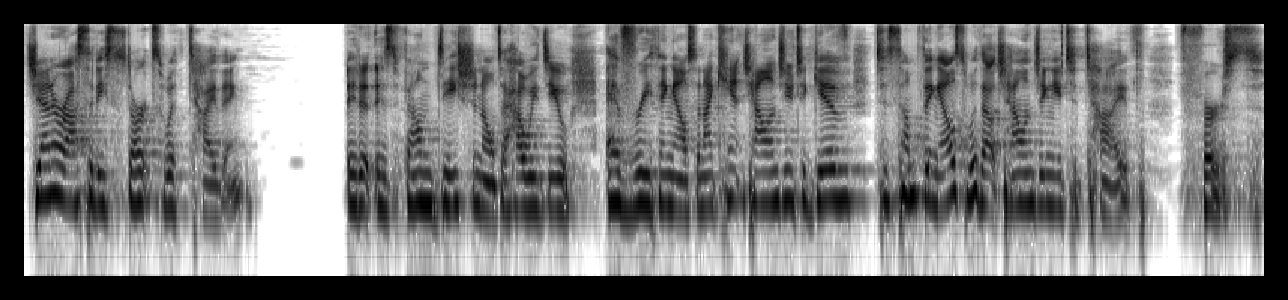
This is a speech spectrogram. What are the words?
generosity starts with tithing. It is foundational to how we do everything else. And I can't challenge you to give to something else without challenging you to tithe first.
